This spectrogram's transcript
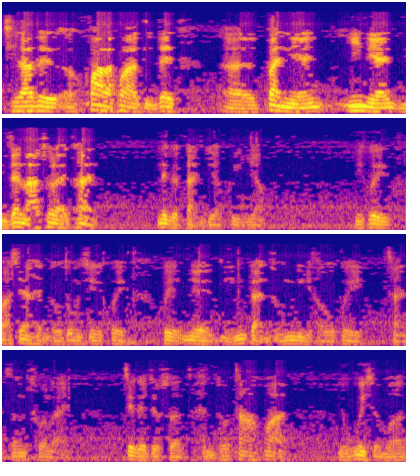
其他的画的画，你在呃半年、一年，你再拿出来看，那个感觉不一样。你会发现很多东西会会那灵感从里头会产生出来，这个就是很多大画，有为什么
